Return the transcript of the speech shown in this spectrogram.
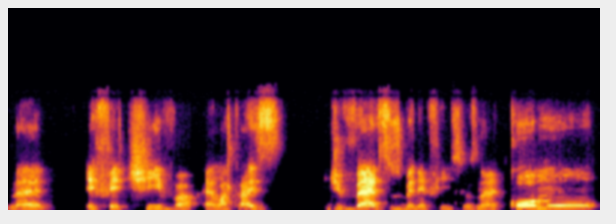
né, efetiva, ela traz diversos benefícios, né? Como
